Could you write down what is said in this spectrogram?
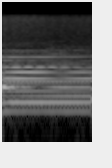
Música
